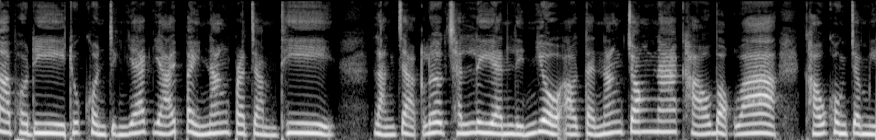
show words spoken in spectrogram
มาพอดีทุกคนจึงแยกย้ายไปนั่งประจำที่ หลังจากเลิกชั้นเรียนหลินโยเอาแต่นั่งจ้องหน้าเขาบอกว่า เขาคงจะมี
